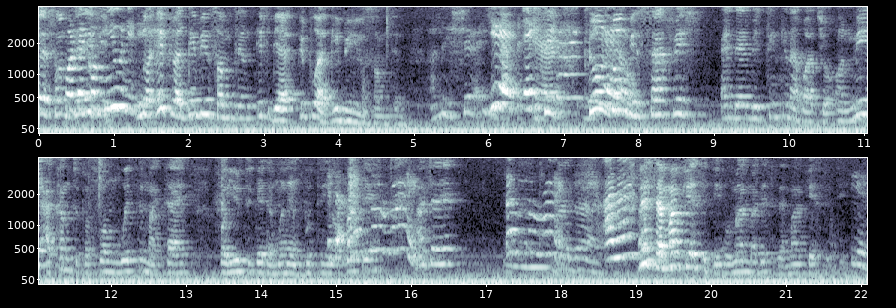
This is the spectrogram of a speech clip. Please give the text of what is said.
events something. for the if you- community. no, if you are giving something, if there are, people are giving you something, at least share. Yeah, have to share. See, exactly. don't, don't be selfish and then be thinking about your own. Me, I come to perform, wasting my time for you to get the money and put in your That- That's pocket. not right. I say, That's not "Mm, right. And I. This is a mafia city. Remember, this is a mafia city. Yes.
